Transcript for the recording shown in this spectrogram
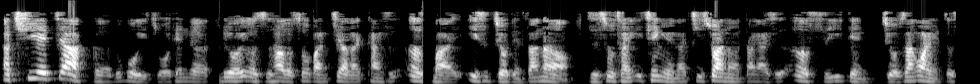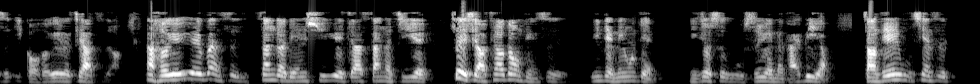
那契约价格，如果以昨天的六月二十号的收盘价来看，是二百一十九点三二哦，指数乘一千元来计算呢，大概是二十一点九三万元，这是一口合约的价值哦。那合约月份是三个连续月加三个季月，最小跳动点是零点零五点，也就是五十元的台币哦。涨跌无限是。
